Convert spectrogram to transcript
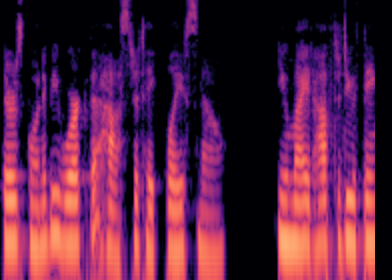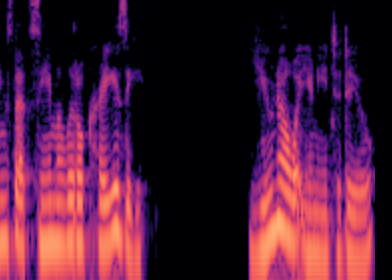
There's going to be work that has to take place now. You might have to do things that seem a little crazy. You know what you need to do.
